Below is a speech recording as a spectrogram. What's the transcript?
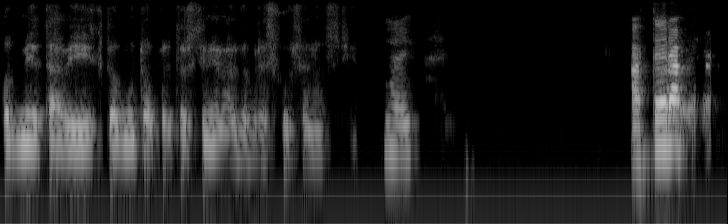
odmietaví k tomuto, pretože s tým nemajú dobré skúsenosti. Hej. A teraz Mhm,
